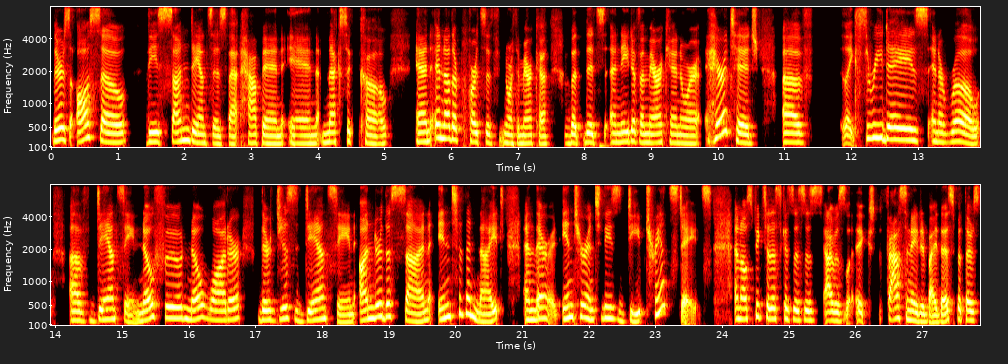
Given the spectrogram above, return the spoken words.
There's also these sun dances that happen in Mexico and in other parts of North America, but it's a Native American or heritage of like three days in a row of dancing, no food, no water. They're just dancing under the sun into the night and they're enter into these deep trance states. And I'll speak to this because this is, I was fascinated by this, but there's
